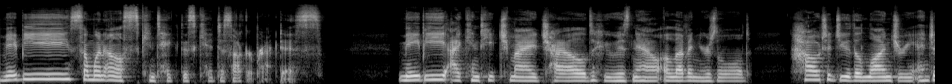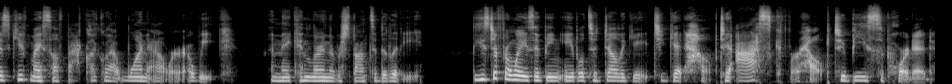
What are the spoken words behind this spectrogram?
Maybe someone else can take this kid to soccer practice. Maybe I can teach my child who is now 11 years old how to do the laundry and just give myself back like that one hour a week. And they can learn the responsibility. These different ways of being able to delegate, to get help, to ask for help, to be supported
